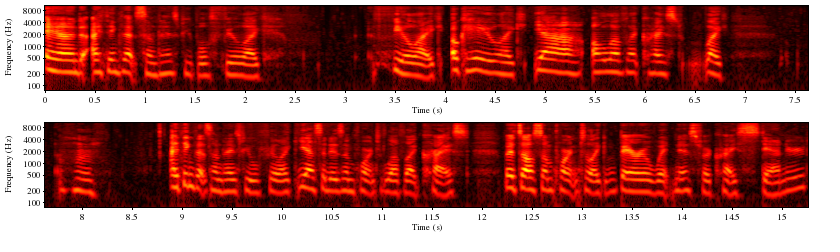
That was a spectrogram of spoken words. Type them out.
And i think that sometimes people feel like feel like okay like yeah i'll love like christ like hmm. i think that sometimes people feel like yes it is important to love like christ but it's also important to like bear a witness for christ's standard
